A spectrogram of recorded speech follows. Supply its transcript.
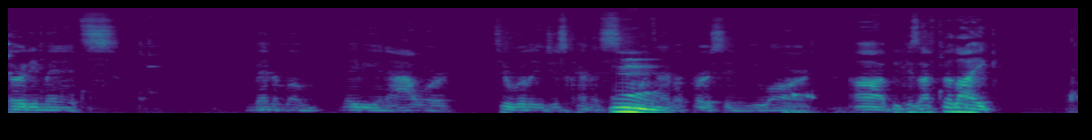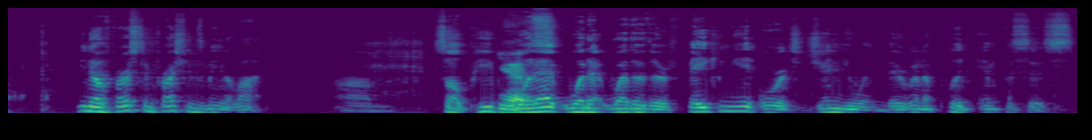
thirty minutes minimum, maybe an hour to really just kind of see Mm. what type of person you are. Uh, because I feel like, you know, first impressions mean a lot. Um, so people, Yes. whatever, whatever, whether they're faking it or it's genuine, they're gonna put emphasis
